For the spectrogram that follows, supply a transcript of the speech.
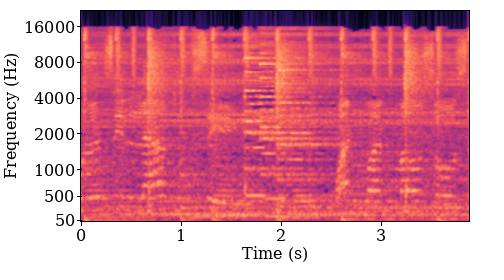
เหมือนสิ้นแล้วทุกสิ่ง วันวันๆเมาโซเซ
